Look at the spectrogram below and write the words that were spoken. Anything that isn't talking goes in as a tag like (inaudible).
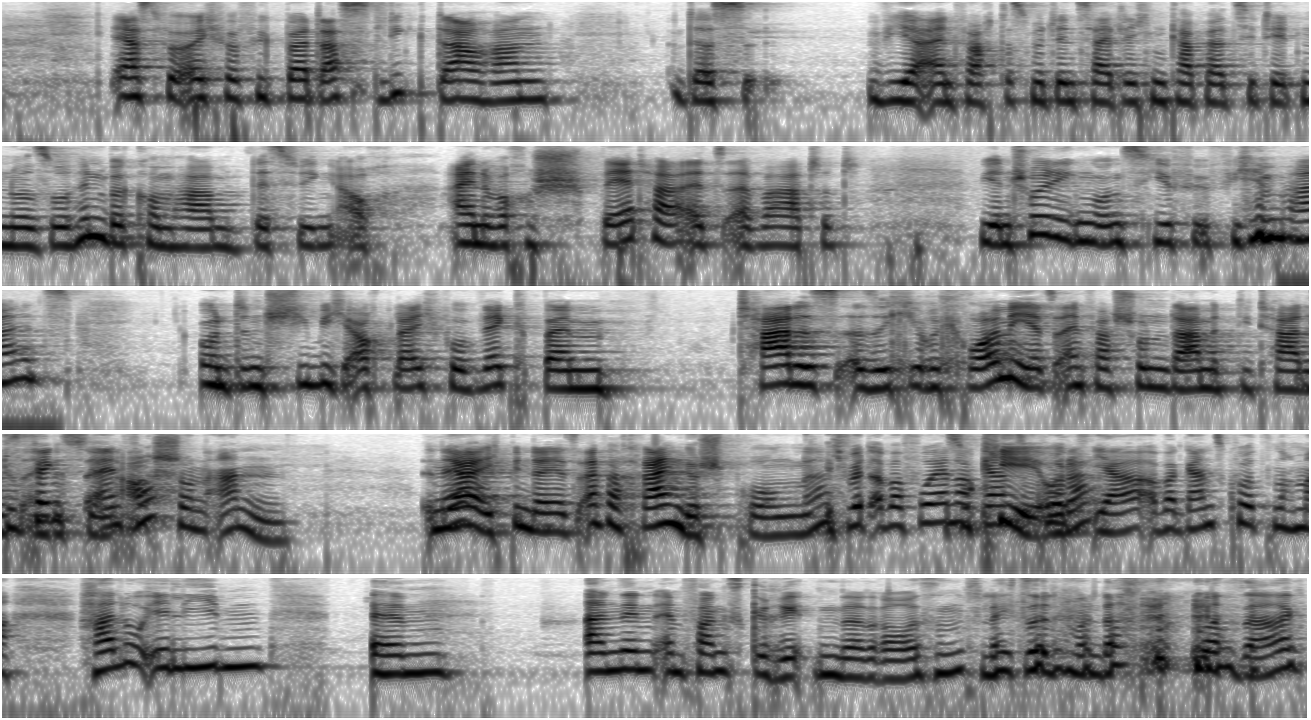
erst für euch verfügbar. Das liegt daran, dass wir einfach das mit den zeitlichen Kapazitäten nur so hinbekommen haben. Deswegen auch eine Woche später als erwartet. Wir entschuldigen uns hierfür (laughs) vielmals. Und dann schiebe ich auch gleich vorweg beim Tades, also ich, ich räume jetzt einfach schon damit die Tades Du ein fängst bisschen einfach auf. schon an. Ne? Ja, ich bin da jetzt einfach reingesprungen, ne? Ich würde aber vorher noch okay, ganz kurz, oder? ja, aber ganz kurz nochmal. Hallo, ihr Lieben, ähm, an den Empfangsgeräten da draußen. Vielleicht sollte man das nochmal (laughs) sagen.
